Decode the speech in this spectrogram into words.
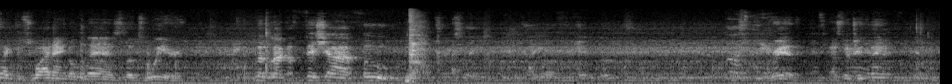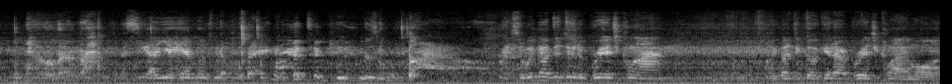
It's like this wide angle lens looks weird. Look like a fish-eye fool. Really? That's what you think? Let's see how your head looks with a bang. Wow. So we're about to do the bridge climb. We're about to go get our bridge climb on.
